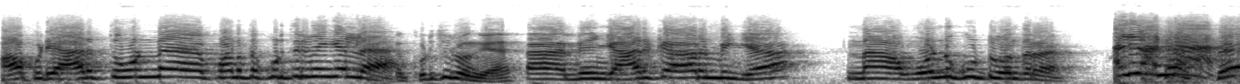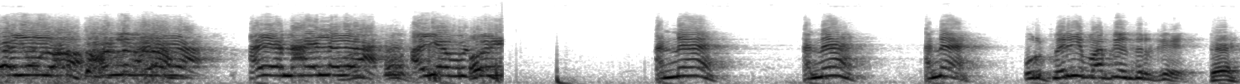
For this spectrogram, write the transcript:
அப்படி அறுத்த உடனே பணத்தை கொடுத்துருவீங்கல்ல? குடிச்சிருவாங்க ஆ, நீங்க அறுக்க ஆரம்பிங்க. நான் ஒண்ணு கூட்டு வந்துடுறேன் ஐயா அண்ணே! ஏய், ஐயா, ஐயா, தள்ளுங்க. ஐயா, ஐயா நான் இல்லையா ஐயா விட்டு அண்ணே அண்ணே அண்ணே ஒரு பெரிய பாத்தி வந்திருக்கு. ஏய்,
